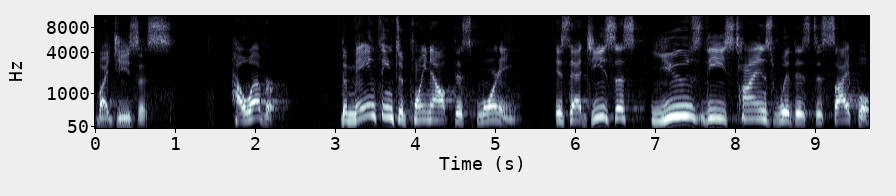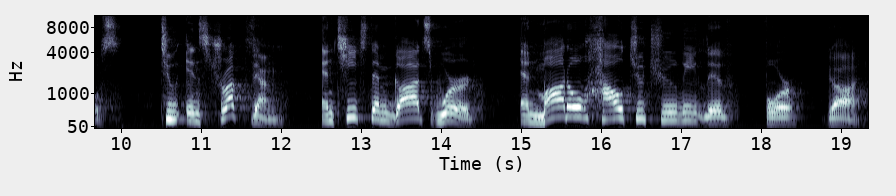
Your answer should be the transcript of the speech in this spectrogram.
by Jesus. However, the main thing to point out this morning is that Jesus used these times with his disciples to instruct them and teach them God's word and model how to truly live for God.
